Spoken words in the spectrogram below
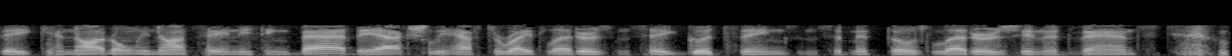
they can not only not say anything bad, they actually have to write letters and say good things and submit those letters in advance to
